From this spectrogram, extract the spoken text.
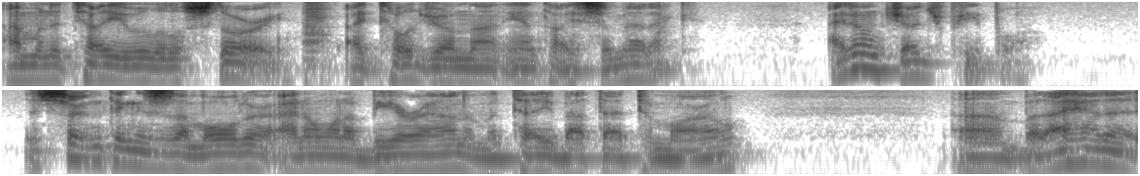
I'm going to tell you a little story. I told you I'm not anti Semitic. I don't judge people. There's certain things as I'm older I don't want to be around. I'm going to tell you about that tomorrow. Um, but I had a,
